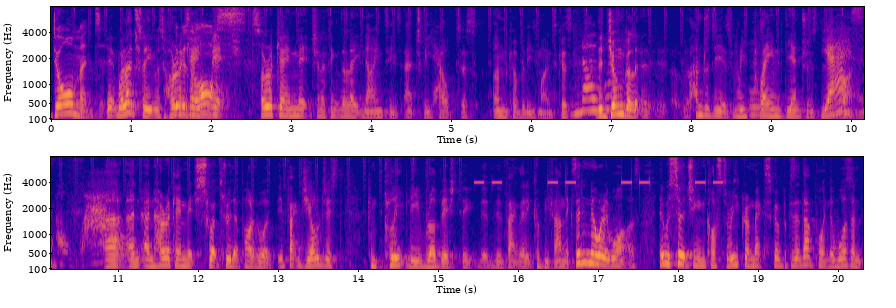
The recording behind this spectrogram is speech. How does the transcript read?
dormant. Yeah, well, actually, it was was Hurricane Mitch. lost. Hurricane Mitch, in I think the late 90s, actually helped us uncover these mines because No the way. jungle, uh, uh, hundreds of years, reclaimed the entrance to this Yes. mine. Oh, Uh, wow. and, and Hurricane Mitch swept through that part of the world. In fact, geologists completely rubbish the, the, the fact that it could be found there because they didn't know where it was. They were searching in Costa Rica and Mexico because at that point there wasn't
